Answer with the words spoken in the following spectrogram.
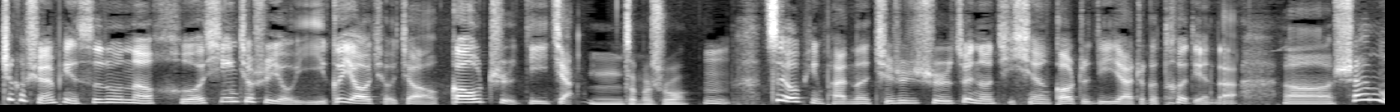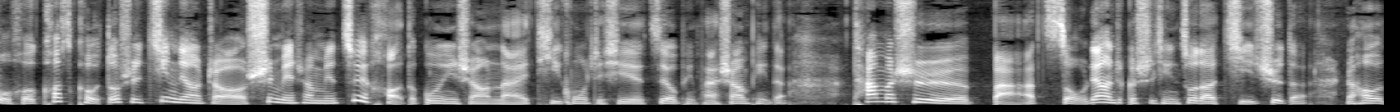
这个选品思路呢，核心就是有一个要求，叫高质低价。嗯，怎么说？嗯，自有品牌呢，其实是最能体现高质低价这个特点的。呃，山姆和 Costco 都是尽量找市面上面最好的供应商来提供这些自有品牌商品的。他们是把走量这个事情做到极致的，然后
